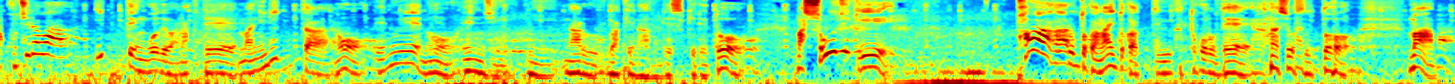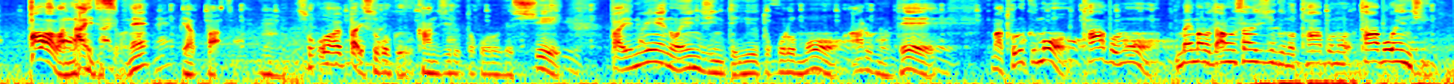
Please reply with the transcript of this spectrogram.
まあ、こちらは1.5ではなくて、まあ、2リッターの NA のエンジンになるわけなんですけれど、まあ、正直、パワーがあるとかないとかっていうところで話をすると、まあ、パワーはないですよね、やっぱ。うん、そこはやっぱりすごく感じるところですし、やっぱ NA のエンジンっていうところもあるので、まあ、トルクもターボの、今今のダウンサイジングのターボの、ターボエンジン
